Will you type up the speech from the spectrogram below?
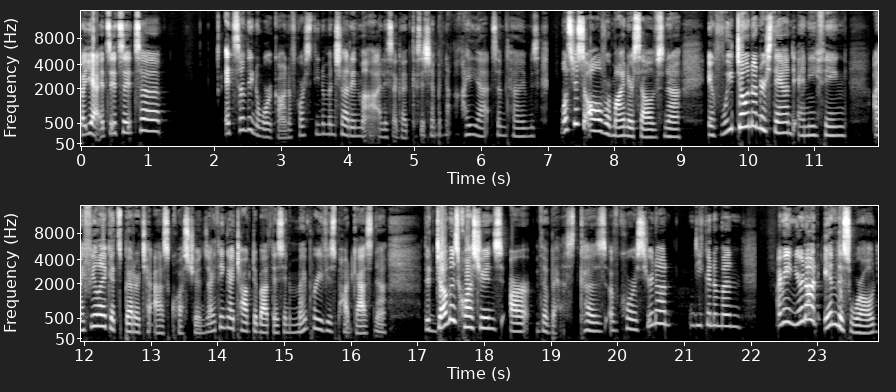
But yeah, it's, it's, it's a, it's something to work on. Of course, di naman siya rin maaalis agad kasi syempre nakakahiya sometimes. Let's just all remind ourselves na if we don't understand anything, I feel like it's better to ask questions. I think I talked about this in my previous podcast na the dumbest questions are the best because of course you're not di ka naman I mean, you're not in this world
